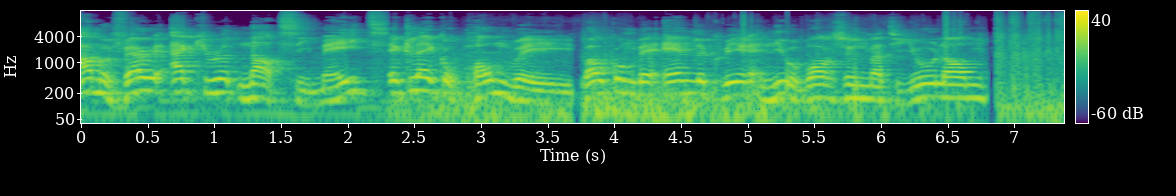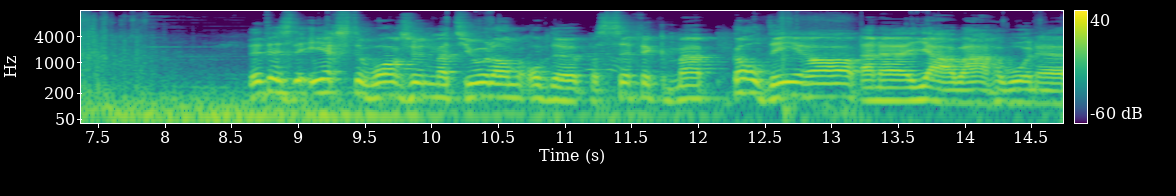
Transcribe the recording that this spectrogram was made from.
I'm a very accurate Nazi, mate. Ik lijk op Hanway. Welkom bij eindelijk weer een nieuwe Warzone met Jolan. Dit is de eerste Warzone met Jolan op de Pacific Map Caldera. En uh, ja, we gaan gewoon uh,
